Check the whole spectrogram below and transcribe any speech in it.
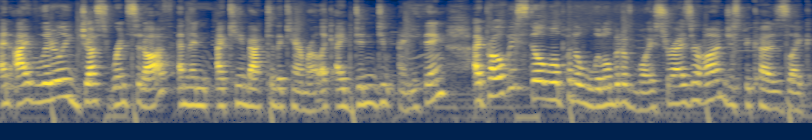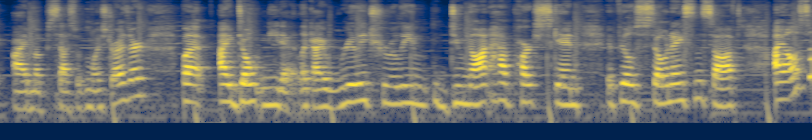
And I've literally just rinsed it off and then I came back to the camera. Like I didn't do anything. I probably still will put a little bit of moisturizer on just because like I'm obsessed with moisturizer, but I don't need it. Like I really truly do not have parched skin. It feels so nice and soft. I also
